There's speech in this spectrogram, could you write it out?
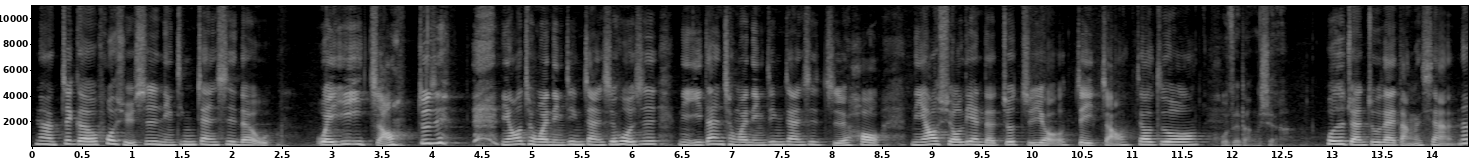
那这个或许是宁静战士的唯一一招，就是你要成为宁静战士，或者是你一旦成为宁静战士之后，你要修炼的就只有这一招，叫做活在当下。或是专注在当下，那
